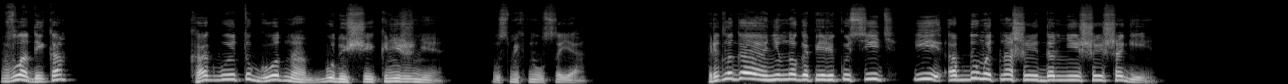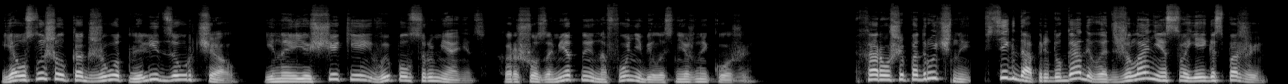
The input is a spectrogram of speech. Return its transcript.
владыка». «Как будет угодно будущей княжне», — усмехнулся я. «Предлагаю немного перекусить и обдумать наши дальнейшие шаги». Я услышал, как живот Лилит заурчал, и на ее щеки выполз румянец, хорошо заметный на фоне белоснежной кожи. «Хороший подручный всегда предугадывает желание своей госпожи»,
